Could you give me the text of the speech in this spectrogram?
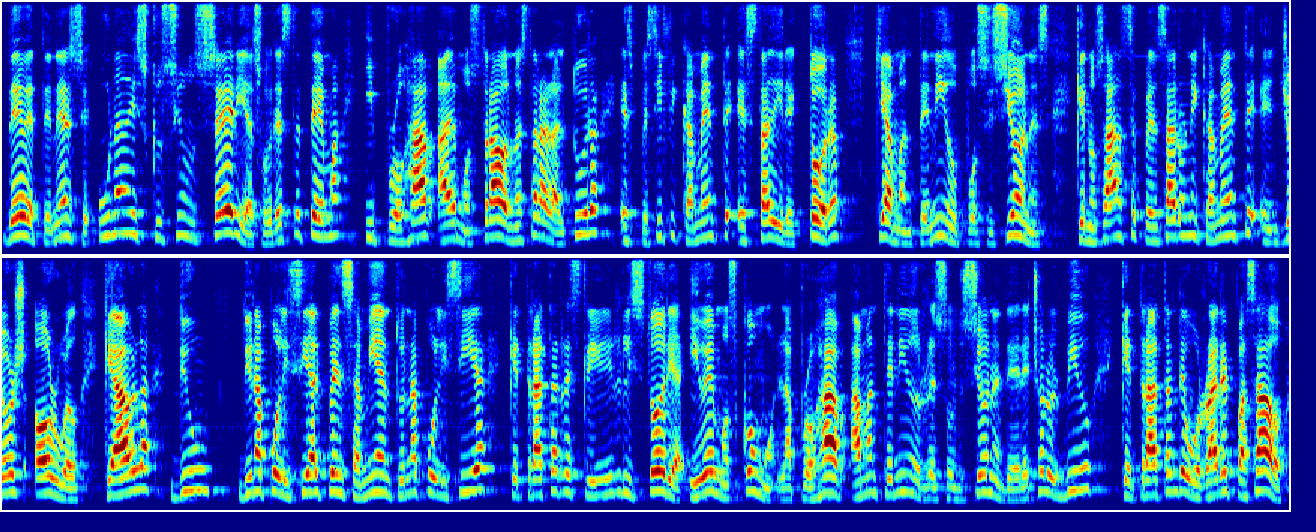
debe tenerse una discusión seria sobre este tema y ProHab ha demostrado no estar a la altura, específicamente esta directora que ha mantenido posiciones que nos hace pensar únicamente en George Orwell, que habla de, un, de una policía del pensamiento, una policía que trata de reescribir la historia y vemos cómo la ProHab ha mantenido resoluciones de derecho al olvido que tratan de borrar el pasado.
